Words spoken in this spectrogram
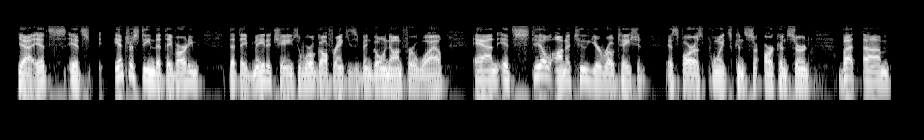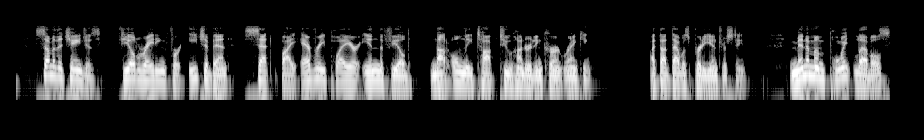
Yeah, it's it's interesting that they've already that they've made a change. The World Golf Rankings have been going on for a while, and it's still on a two-year rotation as far as points concer- are concerned. But um, some of the changes: field rating for each event set by every player in the field, not only top 200 in current ranking. I thought that was pretty interesting. Minimum point levels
